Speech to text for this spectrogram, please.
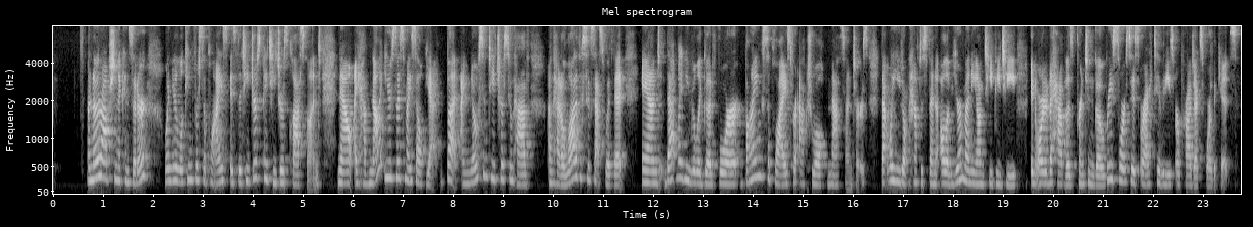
Another option to consider when you're looking for supplies is the Teachers Pay Teachers Class Fund. Now, I have not used this myself yet, but I know some teachers who have. I've had a lot of success with it, and that might be really good for buying supplies for actual math centers. That way, you don't have to spend all of your money on TPT in order to have those print and go resources or activities or projects for the kids.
